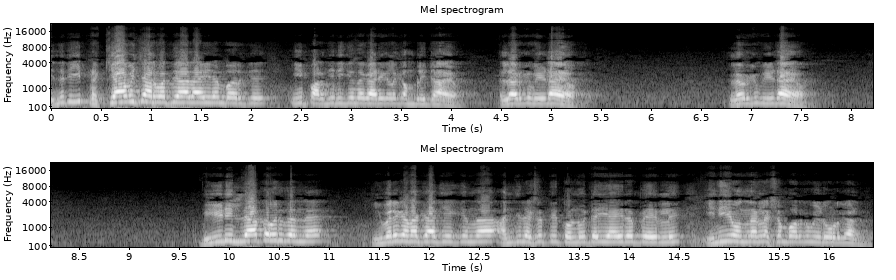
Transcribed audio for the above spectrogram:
എന്നിട്ട് ഈ പ്രഖ്യാപിച്ച അറുപത്തിനാലായിരം പേർക്ക് ഈ പറഞ്ഞിരിക്കുന്ന കാര്യങ്ങൾ കംപ്ലീറ്റ് ആയോ? എല്ലാവർക്കും വീടായോ? എല്ലാവർക്കും വീടായോ? വീടില്ലാത്തവർ തന്നെ ഇവർ കണക്കാക്കിയിരിക്കുന്ന അഞ്ചു ലക്ഷത്തി തൊണ്ണൂറ്റയ്യായിരം പേരിൽ ഇനിയും ഒന്നര ലക്ഷം പേർക്ക് വീട് കൊടുക്കാനുണ്ട്.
